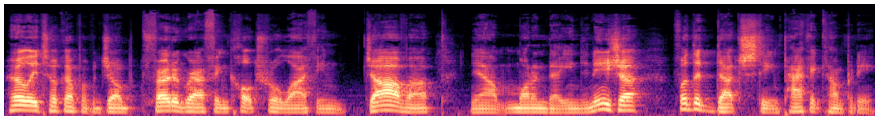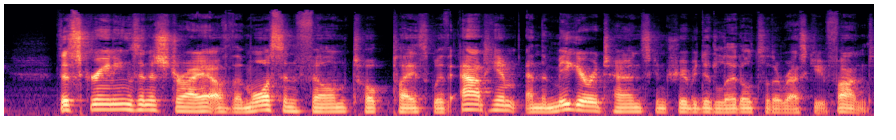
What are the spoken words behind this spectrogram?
Hurley took up a job photographing cultural life in Java, now modern day Indonesia, for the Dutch Steam Packet Company. The screenings in Australia of the Mawson film took place without him, and the meagre returns contributed little to the rescue fund.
